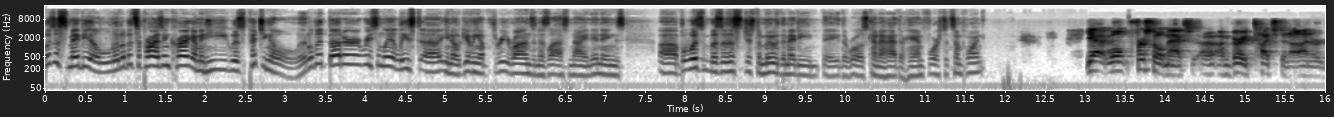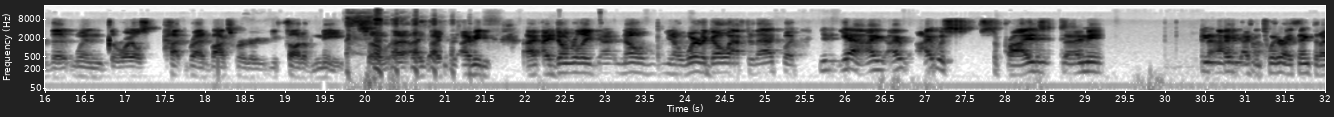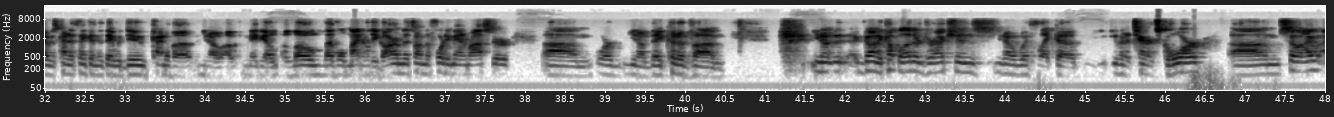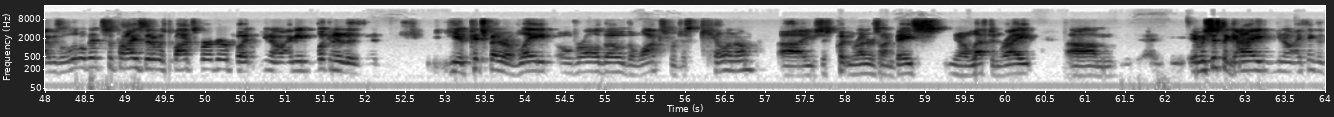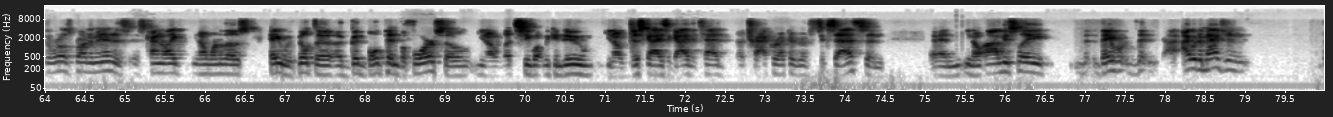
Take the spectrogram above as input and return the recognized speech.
Was this maybe a little bit surprising, Craig? I mean, he was pitching a little bit better recently, at least, uh, you know, giving up three runs in his last nine innings. Uh, but was was this just a move that maybe they, the Royals kind of had their hand forced at some point? Yeah, well, first of all, Max, I'm very touched and honored that when the Royals cut Brad Boxberger, you thought of me. So uh, I, I, I mean, I, I don't really know, you know, where to go after that. But yeah, I, I, I was surprised. I mean, I, I on Twitter, I think that I was kind of thinking that they would do kind of a, you know, a, maybe a, a low level minor league arm that's on the 40 man roster, um, or you know, they could have. Um, you know, gone a couple other directions, you know, with like a, even a Terrence Gore. Um, so I, I, was a little bit surprised that it was Boxberger, but you know, I mean, looking at it, he had pitched better of late. Overall, though, the walks were just killing him. Uh, he was just putting runners on base, you know, left and right. Um, it was just a guy, you know, I think that the Royals brought him in is, is kind of like, you know, one of those, hey, we've built a, a, good bullpen before, so, you know, let's see what we can do. You know, this guy's a guy that's had a track record of success and, and, you know, obviously they were, I would imagine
